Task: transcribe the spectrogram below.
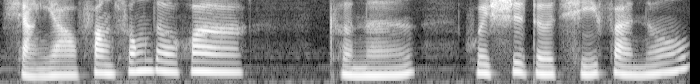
想要放松的话，可能会适得其反哦。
